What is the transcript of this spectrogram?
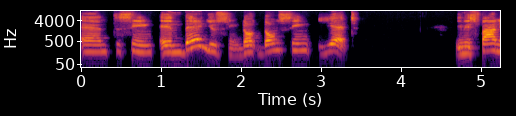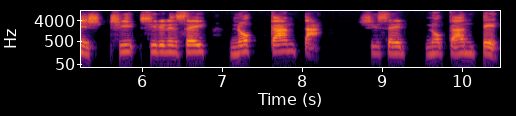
aunt to sing, and then you sing. Don't don't sing yet." In Spanish, she she didn't say no canta. She said no cante. It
